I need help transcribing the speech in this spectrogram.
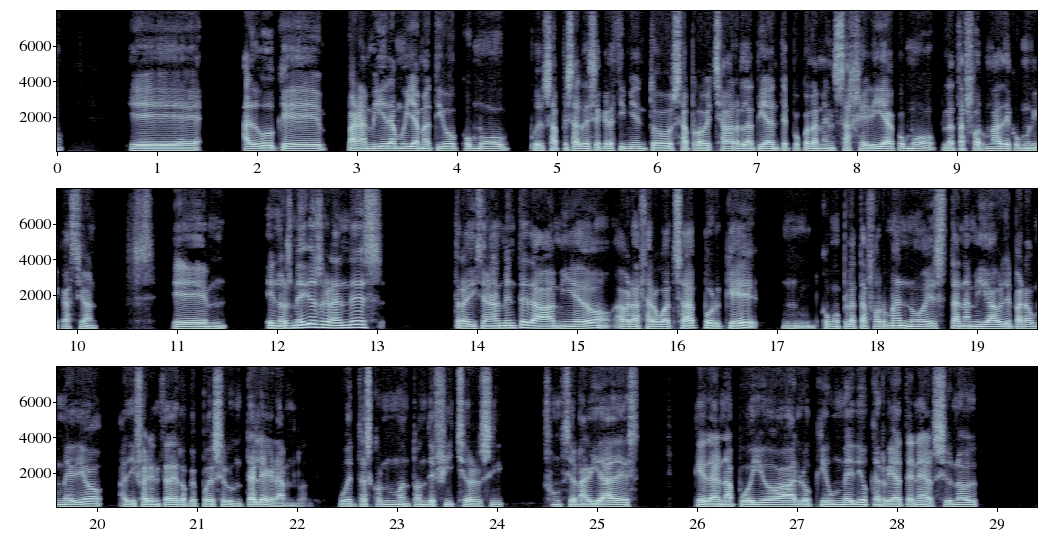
algo que para mí era muy llamativo cómo, pues a pesar de ese crecimiento, se aprovechaba relativamente poco la mensajería como plataforma de comunicación. Em, en los medios grandes, tradicionalmente daba miedo abrazar WhatsApp porque mm, como plataforma no es tan amigable para un medio, a diferencia de lo que puede ser un Telegram, donde cuentas con un montón de features y funcionalidades que dan apoyo a lo que un medio querría tener. Si uno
